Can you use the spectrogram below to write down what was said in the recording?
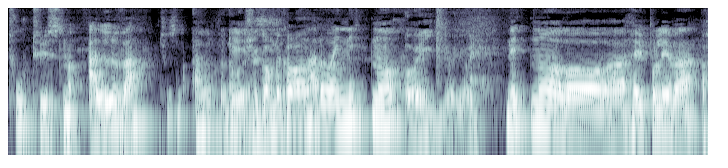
2011. 2011, da var du ikke gamle Nei, det Da var jeg 19 år. Oi, oi, oi. 19 år og eh, høy på livet.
